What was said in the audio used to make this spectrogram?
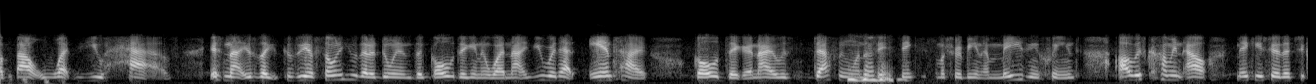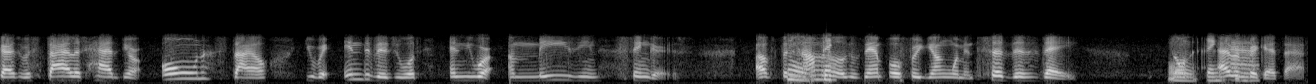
about what you have. It's not. It's like because we have so many people that are doing the gold digging and whatnot. You were that anti gold digger, and I was definitely want to say thank you so much for being amazing queens. Always coming out, making sure that you guys were stylish, had your own style. You were individuals, and you were amazing singers. A phenomenal example for young women to this day. Don't Oh, ever you. forget that.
